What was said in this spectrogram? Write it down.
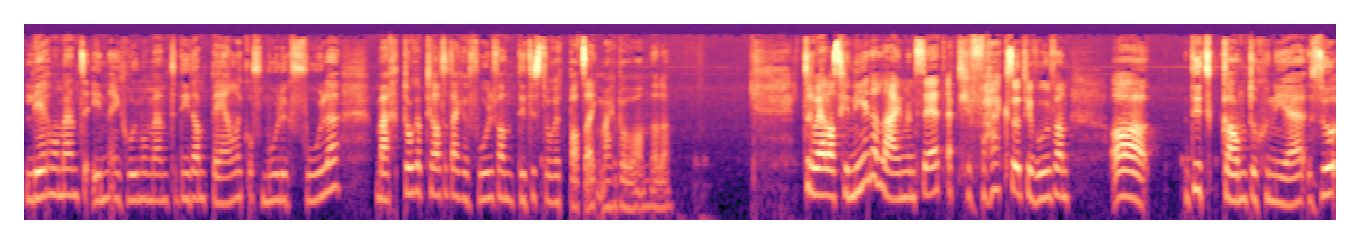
leermomenten in en groeimomenten die dan pijnlijk of moeilijk voelen. Maar toch heb je altijd dat gevoel van: dit is toch het pad dat ik mag bewandelen. Terwijl als je niet in alignment bent, heb je vaak zo het gevoel van: oh, dit kan toch niet, hè? Zo,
